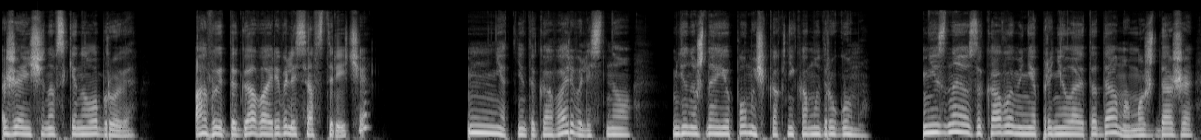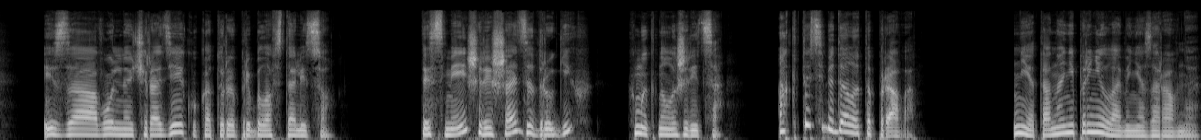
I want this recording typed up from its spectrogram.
Женщина вскинула брови. «А вы договаривались о встрече?» «Нет, не договаривались, но мне нужна ее помощь, как никому другому. Не знаю, за кого меня приняла эта дама, может, даже из-за вольную чародейку, которая прибыла в столицу». «Ты смеешь решать за других?» — хмыкнула жрица. «А кто тебе дал это право?» «Нет, она не приняла меня за равную.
